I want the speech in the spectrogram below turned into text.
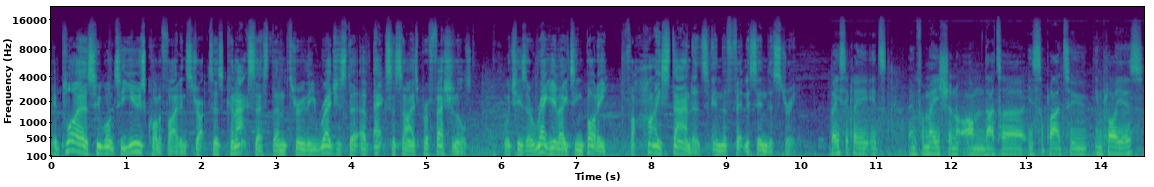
Employers who want to use qualified instructors can access them through the Register of Exercise Professionals, which is a regulating body for high standards in the fitness industry. Basically, it's information um, that uh, is supplied to employers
